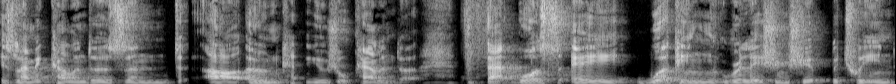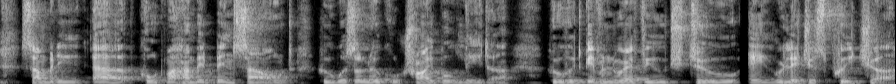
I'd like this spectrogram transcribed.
Islamic calendars and our own usual calendar. That was a working relationship between somebody uh, called Mohammed bin Saud, who was a local tribal leader, who had given refuge to a religious preacher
